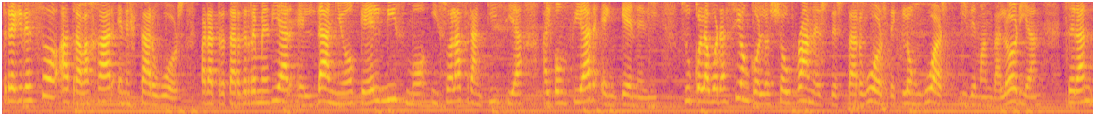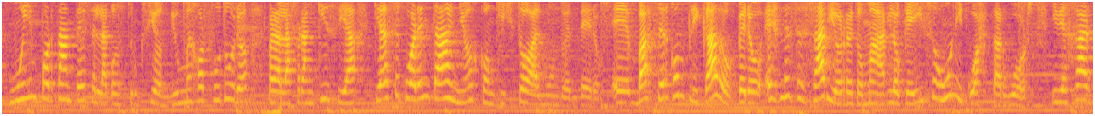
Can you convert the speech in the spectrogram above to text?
regresó a trabajar en Star Wars para tratar de remediar el daño que él mismo hizo a la franquicia al confiar en Kennedy. Su colaboración con los showrunners de Star Wars, de Clone Wars y de Mandalorian serán muy importantes en la construcción de un mejor futuro para la franquicia que hace 40 años conquistó al mundo entero. Eh, va a ser complicado, pero es necesario retomar lo que hizo único a Star Wars y dejar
